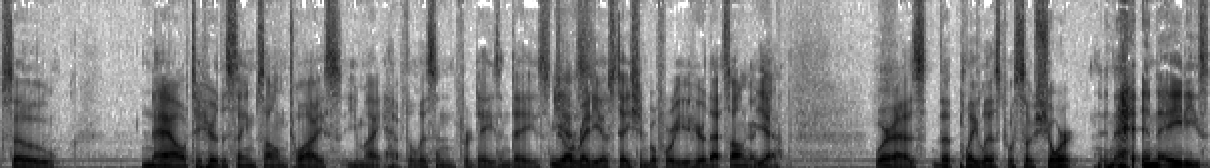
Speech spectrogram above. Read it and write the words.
So now to hear the same song twice, you might have to listen for days and days to a radio station before you hear that song again. Yeah. Whereas the playlist was so short in the, in the 80s,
